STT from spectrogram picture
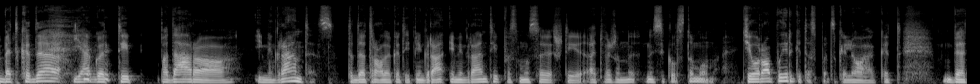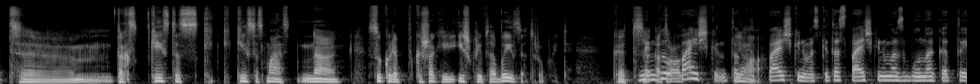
Bet kada, jeigu taip padaro imigrantas, tada atrodo, kad imigra- imigrantai pas mus štai atveža nu- nusikalstamumą. Čia Europoje irgi tas pats galioja, kad, bet em, toks keistas, ke- keistas mas, na, sukuria kažkokį iškreiptą vaizdą truputį. Lengviau atrodo- paaiškinti, Jo. paaiškinimas. Kitas paaiškinimas būna, kad tai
